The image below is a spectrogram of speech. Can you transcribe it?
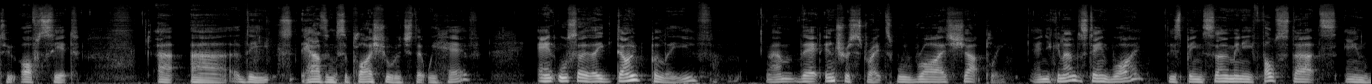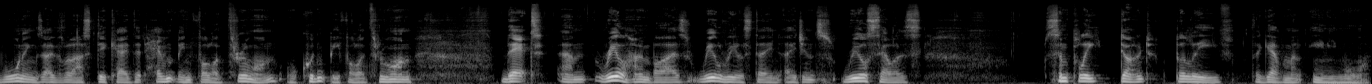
to offset uh, uh, the housing supply shortage that we have. And also, they don't believe um, that interest rates will rise sharply. And you can understand why. There's been so many false starts and warnings over the last decade that haven't been followed through on or couldn't be followed through on that um, real home buyers, real real estate agents, real sellers simply don't believe the government anymore.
